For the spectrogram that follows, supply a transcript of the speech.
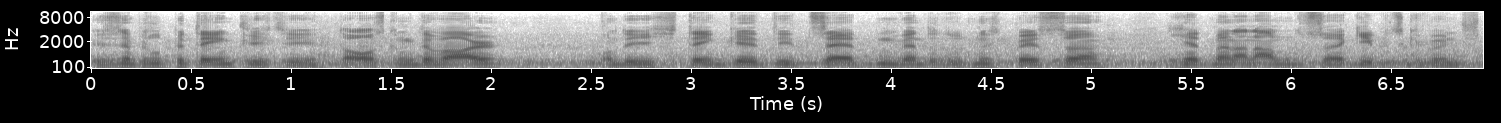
Es ist ein bisschen bedenklich, die, der Ausgang der Wahl. Und ich denke, die Zeiten werden dadurch nicht besser. Ich hätte mir ein anderes Ergebnis gewünscht.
